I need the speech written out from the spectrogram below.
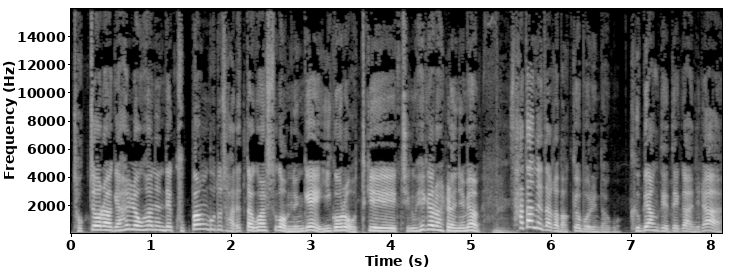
적절하게 하려고 하는데 국방부도 잘했다고 할 수가 없는 게 이거를 어떻게 지금 해결하려냐면 사단에다가 맡겨버린다고. 급양대대가 아니라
